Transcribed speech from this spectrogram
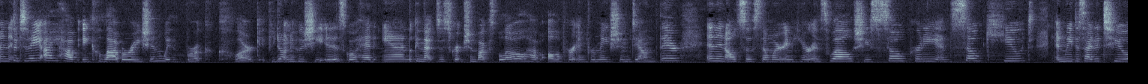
So today I have a collaboration with Brooke Clark. If you don't know who she is, go ahead and look in that description box below. I'll have all of her information down there and then also somewhere in here as well. She's so pretty and so cute and we decided to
